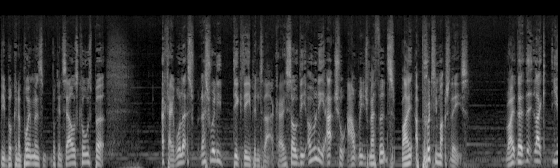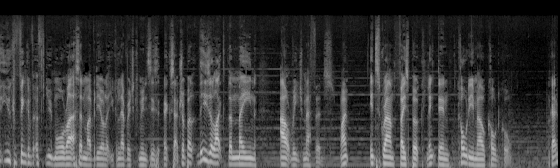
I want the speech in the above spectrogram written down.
be booking appointments, booking sales calls. But okay, well, let's let's really dig deep into that. Okay, so the only actual outreach methods, right, are pretty much these, right? They're, they're, like you you can think of a few more, right? I said in my video, like you can leverage communities, etc. But these are like the main outreach methods, right? Instagram, Facebook, LinkedIn, cold email, cold call. Okay.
